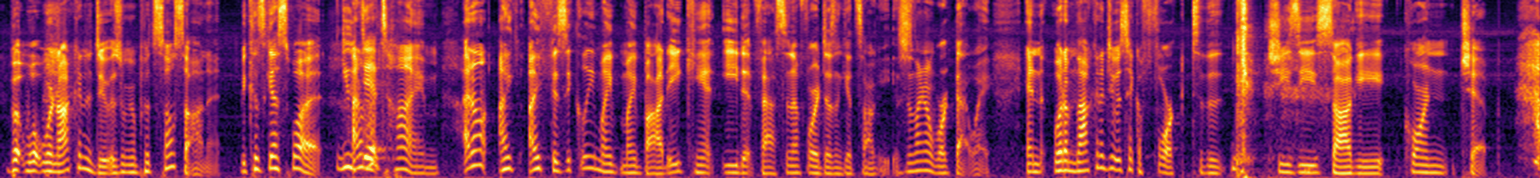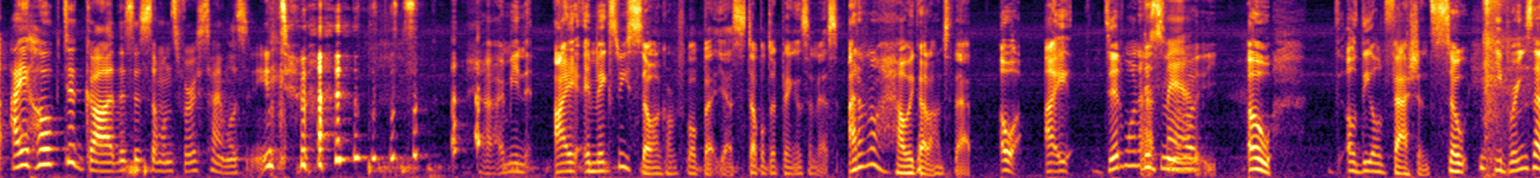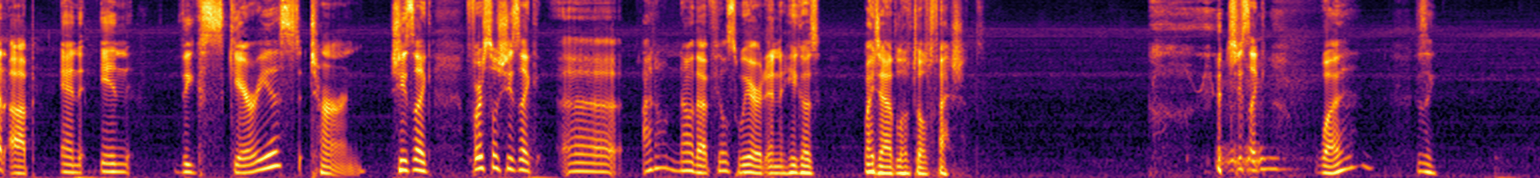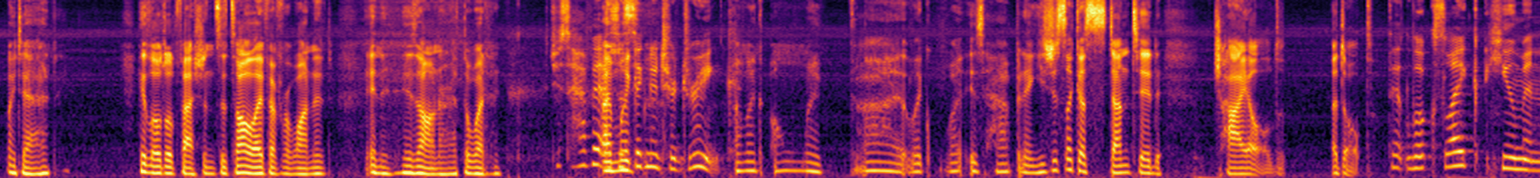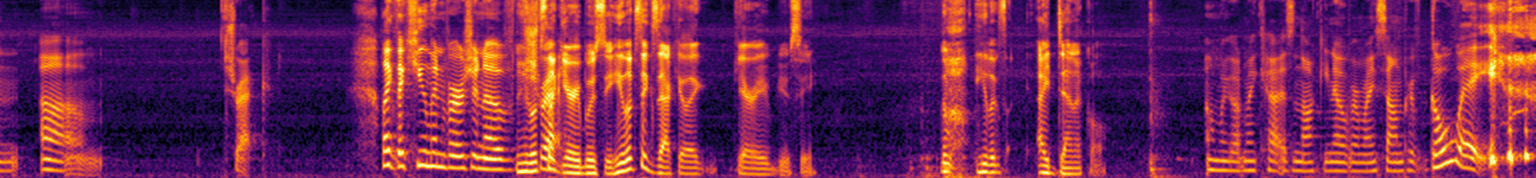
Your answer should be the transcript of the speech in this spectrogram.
but what we're not gonna do is we're gonna put salsa on it because guess what? You I don't dip. have time. I don't. I I physically my my body can't eat it fast enough where it doesn't get soggy. It's just not gonna work that way. And what I'm not gonna do is take a fork to the cheesy, soggy corn chip. I hope to God this is someone's first time listening to us. Yeah, I mean, I it makes me so uncomfortable. But yes, double dipping is a miss. I don't know how we got onto that. Oh, I did want to ask you about- oh, oh, the old fashions. So he brings that up, and in the scariest turn, she's like, first of all, she's like, uh, I don't know, that feels weird, and he goes, my dad loved old fashions. she's like, what? He's like, my dad. He loved old fashions. It's all I've ever wanted in his honor at the wedding. Just have it I'm as a like- signature drink. I'm like, oh my god, like what is happening? He's just like a stunted child adult. that looks like human um Shrek. Like the human version of He looks like Gary Busey. He looks exactly like Gary Busey. No, he looks identical. Oh my god, my cat is knocking over my soundproof. Go away.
